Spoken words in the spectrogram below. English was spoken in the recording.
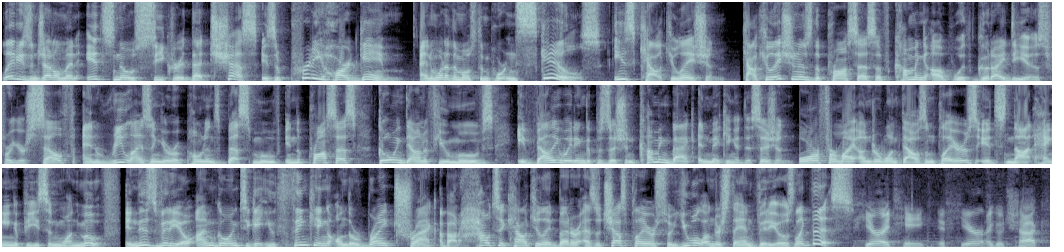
Ladies and gentlemen, it's no secret that chess is a pretty hard game, and one of the most important skills is calculation. Calculation is the process of coming up with good ideas for yourself and realizing your opponent's best move in the process, going down a few moves, evaluating the position, coming back and making a decision. Or for my under 1000 players, it's not hanging a piece in one move. In this video, I'm going to get you thinking on the right track about how to calculate better as a chess player so you will understand videos like this. Here I take, if here I go check,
